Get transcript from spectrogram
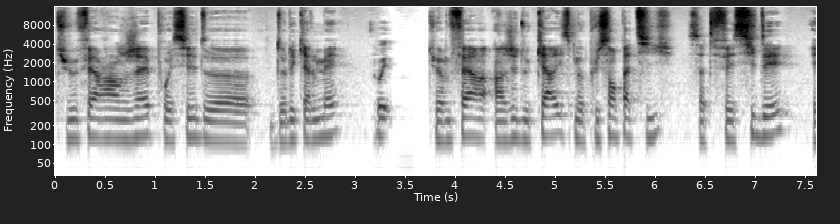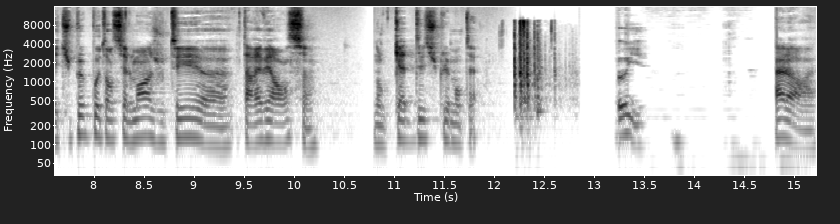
Tu veux faire un jet pour essayer de, de les calmer? Oui. Tu vas me faire un jet de charisme plus empathie. Ça te fait 6 dés et tu peux potentiellement ajouter euh, ta révérence. Donc 4 dés supplémentaires. Oui. Alors,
